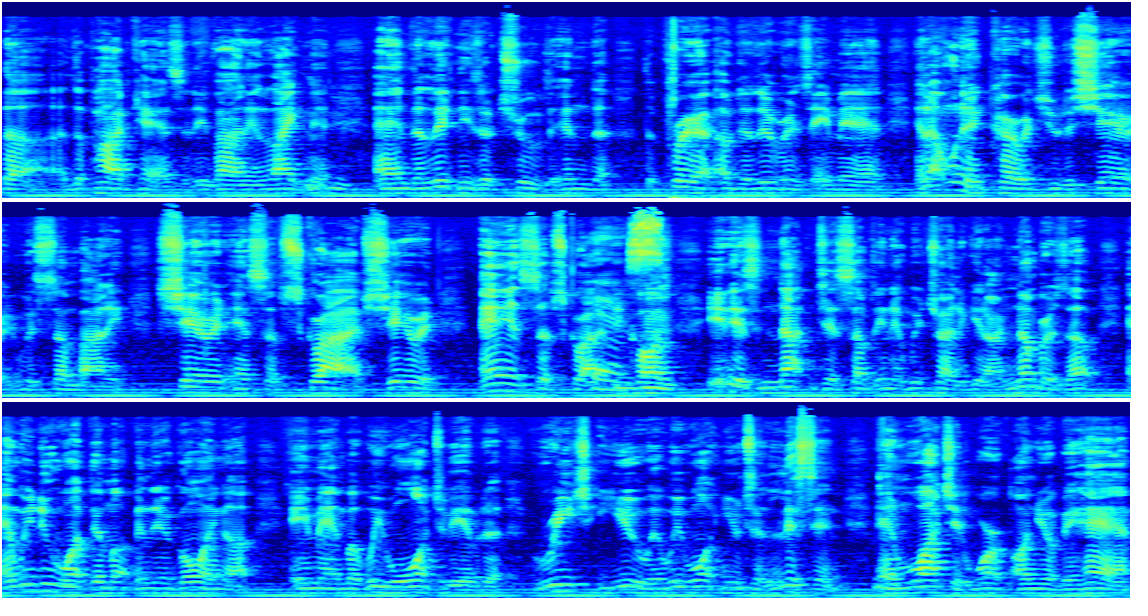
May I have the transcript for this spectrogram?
the the podcast, the divine enlightenment, mm-hmm. and the litanies of truth, and the, the prayer of deliverance. Amen. And I want to encourage you to share it with somebody. Share it and subscribe. Share it and subscribe yes. because it is not just something that we're trying to get our numbers up, and we do want them up and they're going up. Amen. But we want to be able to reach you and we want you to listen and watch it work on your behalf.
